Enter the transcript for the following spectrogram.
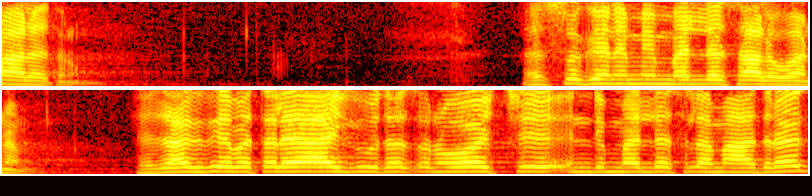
ማለት ነው። እሱ ግን የሚመለስ አልሆነም። የዛ ጊዜ በተለያዩ ተጽዕኖዎች እንዲመለስ ለማድረግ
